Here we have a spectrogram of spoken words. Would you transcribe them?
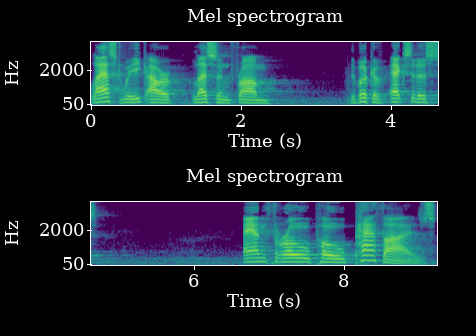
Last week, our lesson from the book of Exodus anthropopathized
